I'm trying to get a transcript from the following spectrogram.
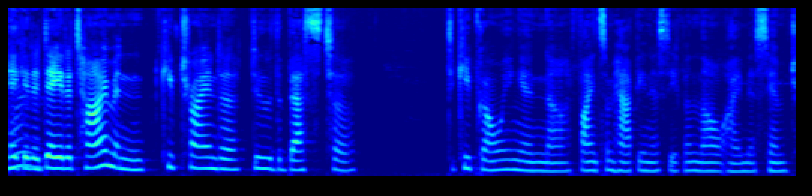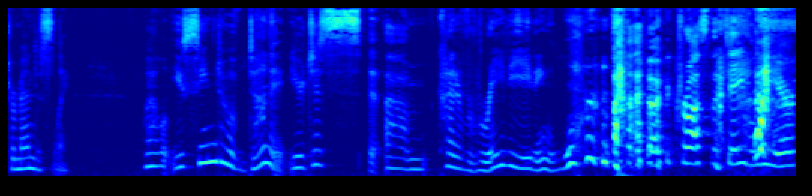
take it a day at a time and keep trying to do the best to to keep going and uh, find some happiness, even though I miss him tremendously. Well, you seem to have done it. You're just um, kind of radiating warmth across the table here.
